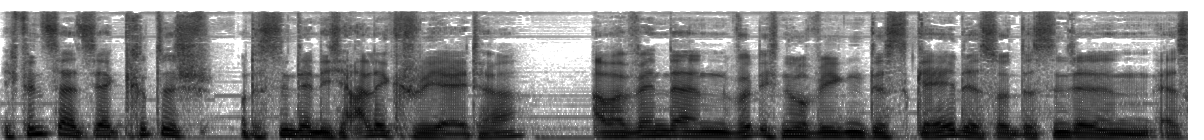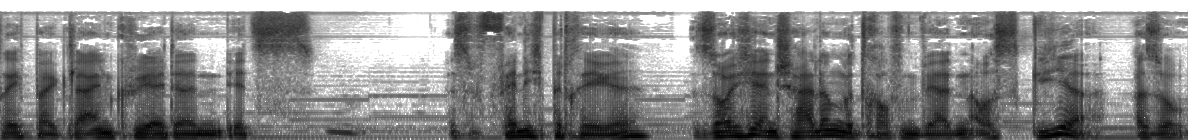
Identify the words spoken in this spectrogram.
Ich finde es halt sehr kritisch, und das sind ja nicht alle Creator, aber wenn dann wirklich nur wegen des Geldes, und das sind ja dann erst recht bei kleinen Creatoren jetzt also Pfennigbeträge, solche Entscheidungen getroffen werden aus Gier. Also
